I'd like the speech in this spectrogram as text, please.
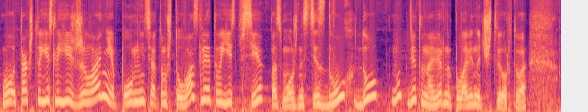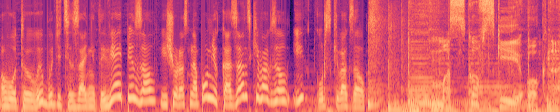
Вот, так что, если есть желание, помните о том, что у вас для этого есть все возможности с двух до, ну, где-то, наверное, половины четвертого. Вот, вы будете заняты. VIP-зал, еще раз напомню, Казанский вокзал и Курский вокзал. Московские окна.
